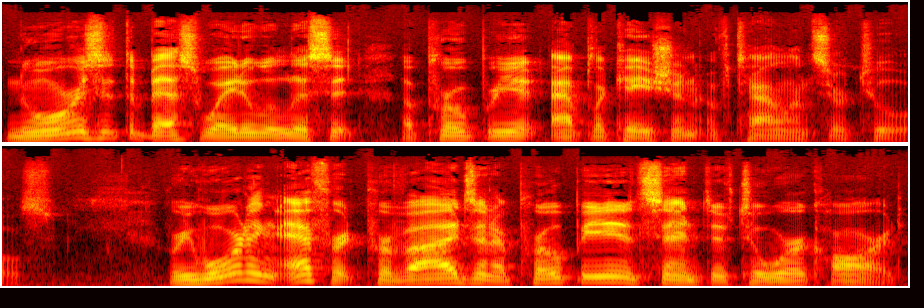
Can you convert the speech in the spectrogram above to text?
nor is it the best way to elicit appropriate application of talents or tools. Rewarding effort provides an appropriate incentive to work hard.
